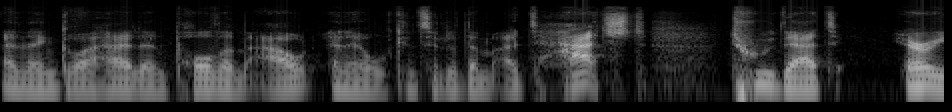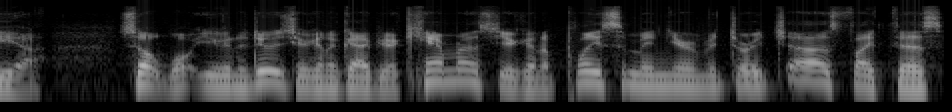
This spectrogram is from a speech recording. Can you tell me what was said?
and then go ahead and pull them out and it will consider them attached to that area. So what you're going to do is you're going to grab your cameras, you're going to place them in your inventory just like this.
